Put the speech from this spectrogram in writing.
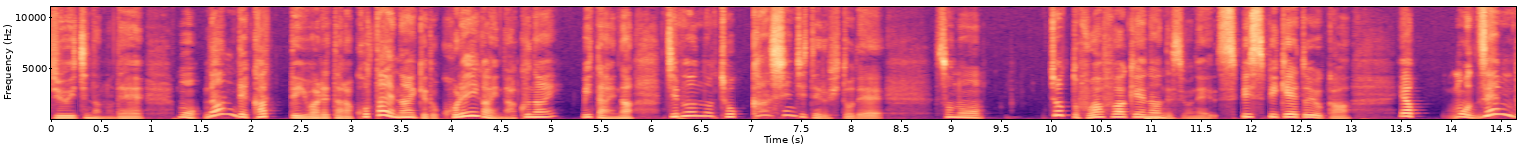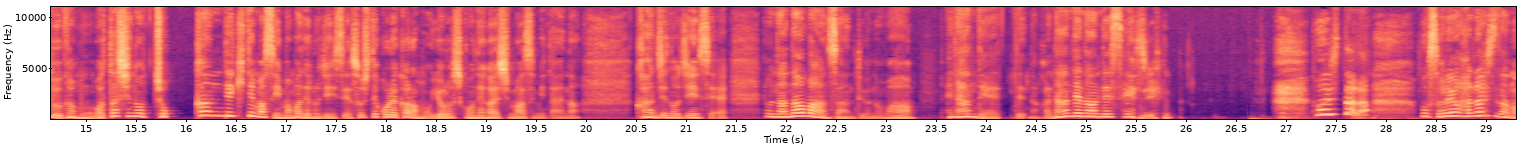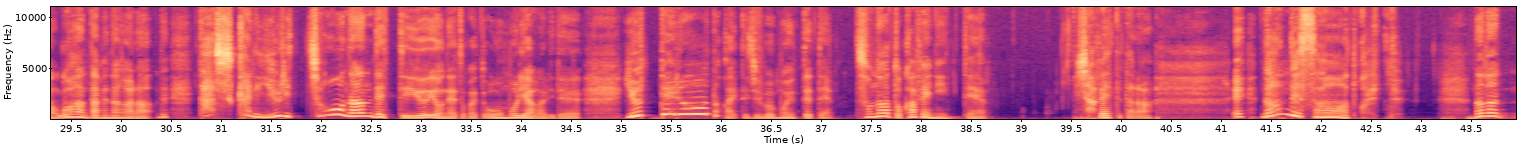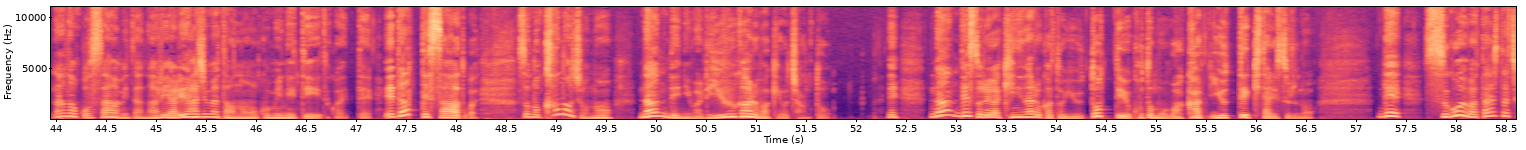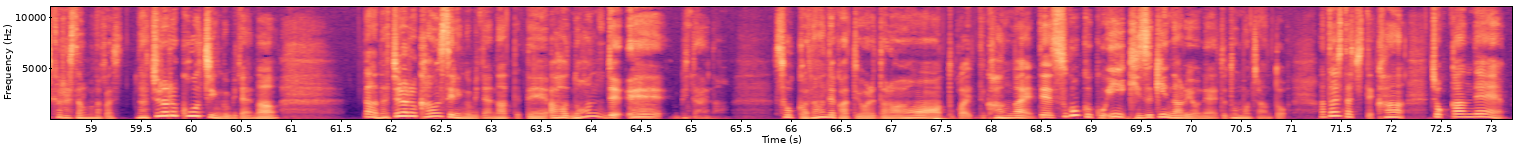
11なので、もうなんでかって言われたら答えないけどこれ以外なくない？みたいな自分の直感信じてる人で、その、ちょっとふわふわ系なんですよね。スピスピ系というか、いや、もう全部がもう私の直感で来てます、今までの人生。そしてこれからもよろしくお願いします、みたいな感じの人生。でも7番さんっていうのは、え、なんで？って、なんか、なんでなんで？星人 そしたら、もうそれを話してたの。ご飯食べながら。で、確かにゆり超なんでって言うよねとか言って大盛り上がりで、言ってるとか言って自分も言ってて。その後カフェに行って喋ってたら、え、なんでさ、とか言って。なな、ななこさ、みたいな、あれやり始めたの？コミュニティとか言って。え、だってさ、とか、その彼女のなんでには理由があるわけよ、ちゃんと。で、なんでそれが気になるかというとっていうこともわか、言ってきたりするの。で、すごい私たちからしたらもうなんかナチュラルコーチングみたいな、だからナチュラルカウンセリングみたいになってて、あ、なんで、え？ー、みたいな。そっか、なんでかって言われたら、ああ、とか言って考えて、すごくこういい気づきになるよねって、ともちゃんと。私たちってか直感で、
